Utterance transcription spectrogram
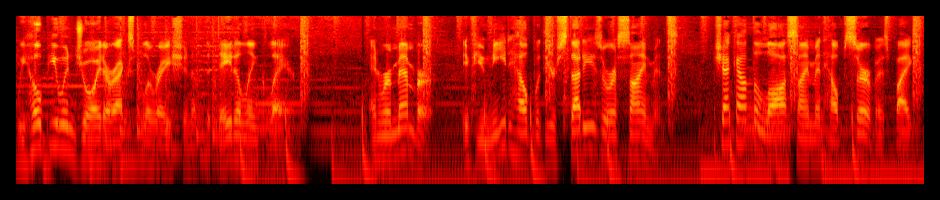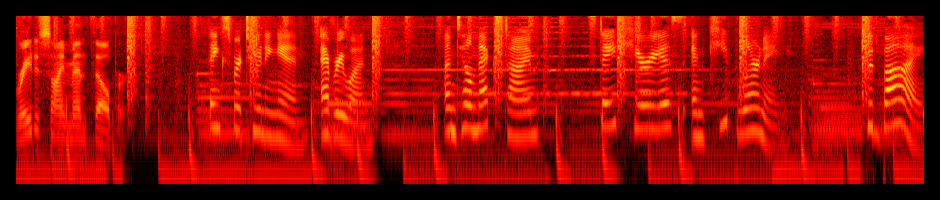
We hope you enjoyed our exploration of the data link layer. And remember, if you need help with your studies or assignments, check out the Law Assignment Help Service by Great Assignment Helper. Thanks for tuning in, everyone. Until next time, stay curious and keep learning. Goodbye.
